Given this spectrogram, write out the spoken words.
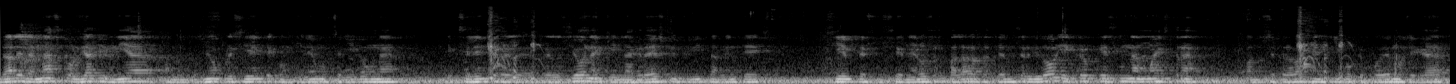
darle la más cordial bienvenida a nuestro señor presidente con quien hemos tenido una excelente relación, a quien le agradezco infinitamente siempre sus generosas palabras hacia un servidor y creo que es una muestra cuando se trabaja en equipo que podemos llegar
